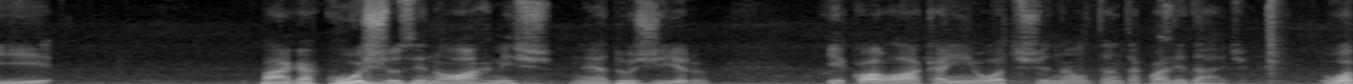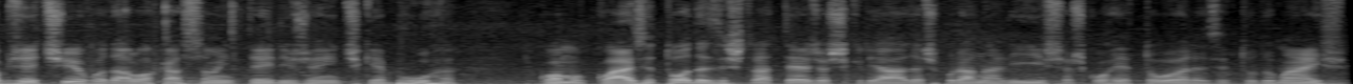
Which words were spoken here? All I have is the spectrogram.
e paga custos enormes né, do giro e coloca em outros de não tanta qualidade. O objetivo da alocação inteligente, que é burra, como quase todas as estratégias criadas por analistas, corretoras e tudo mais,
